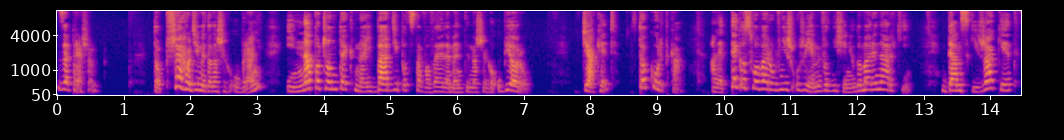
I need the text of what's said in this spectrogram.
Zapraszam. To przechodzimy do naszych ubrań i na początek najbardziej podstawowe elementy naszego ubioru. Jacket to kurtka, ale tego słowa również użyjemy w odniesieniu do marynarki. Damski żakiet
